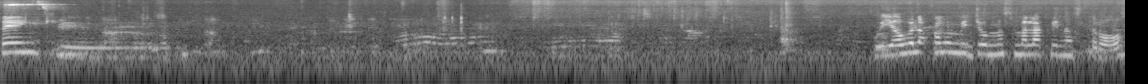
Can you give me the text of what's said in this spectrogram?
Thank you. Kuya, wala ka mo medyo mas malaki na straw?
